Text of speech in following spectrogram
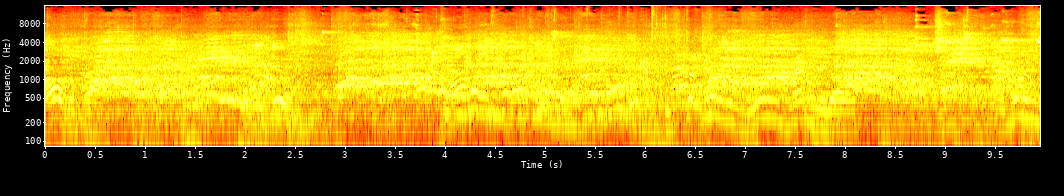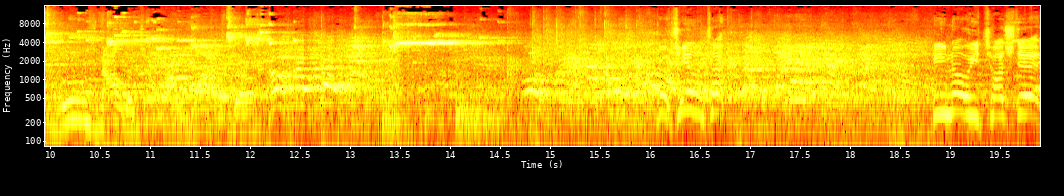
All the black. They do. I don't think he watches it anymore. It's still, you don't just lose memory though. Like, you don't just lose knowledge on box, bro. Bro, Jalen touched. He know he touched it.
